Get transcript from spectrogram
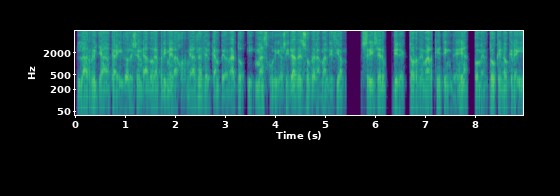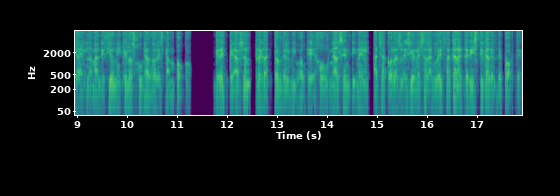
Larry ya ha caído lesionado la primera jornada del campeonato y más curiosidades sobre la maldición. Schreiser, director de marketing de EA, comentó que no creía en la maldición y que los jugadores tampoco. Greg Pearson, redactor del Milwaukee Journal Sentinel, achacó las lesiones a la dureza característica del deporte.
